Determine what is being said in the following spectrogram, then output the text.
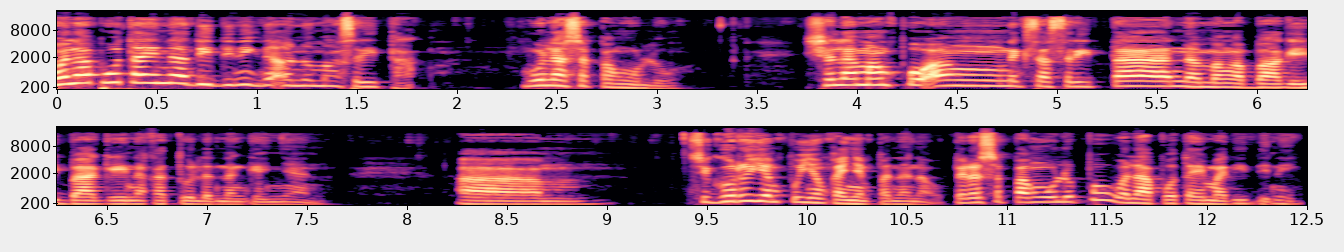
Wala po tayong nadidinig na anumang salita mula sa Pangulo. Siya lamang po ang nagsasalita ng mga bagay-bagay na katulad ng ganyan. Um, siguro yan po yung kanyang pananaw. Pero sa Pangulo po, wala po tayong madidinig.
